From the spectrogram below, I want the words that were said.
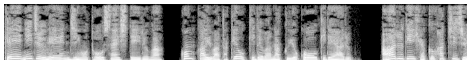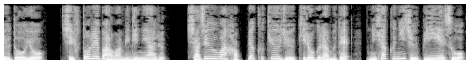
K20A エンジンを搭載しているが、今回は縦置きではなく横置きである。RD180 同様、シフトレバーは右にある。車重は 890kg で 220PS を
